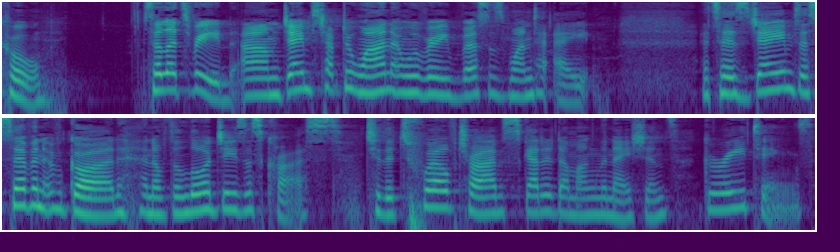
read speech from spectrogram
cool. So let's read um, James chapter 1, and we'll read verses 1 to 8. It says, James, a servant of God and of the Lord Jesus Christ, to the 12 tribes scattered among the nations, greetings.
